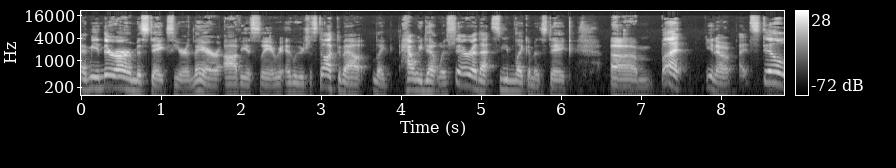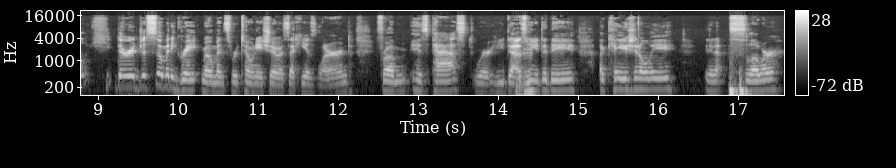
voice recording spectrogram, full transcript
I mean, there are mistakes here and there, obviously, and we just talked about like how he dealt with Sarah. That seemed like a mistake, um, but you know, still he, there are just so many great moments where Tony shows that he has learned from his past, where he does Mhm. need to be occasionally, you know, slower.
